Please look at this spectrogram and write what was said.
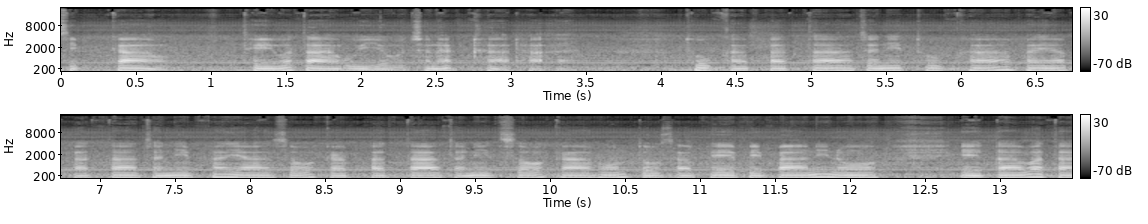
19 เทวตาอุโยชนะคาถา ทุกขปัตตาจนิทุกขาพยาปัตตาจนิพยาโสกปัตตาจนิโสกาโหนตุสัพเพปิปานิโน เอตาวตา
